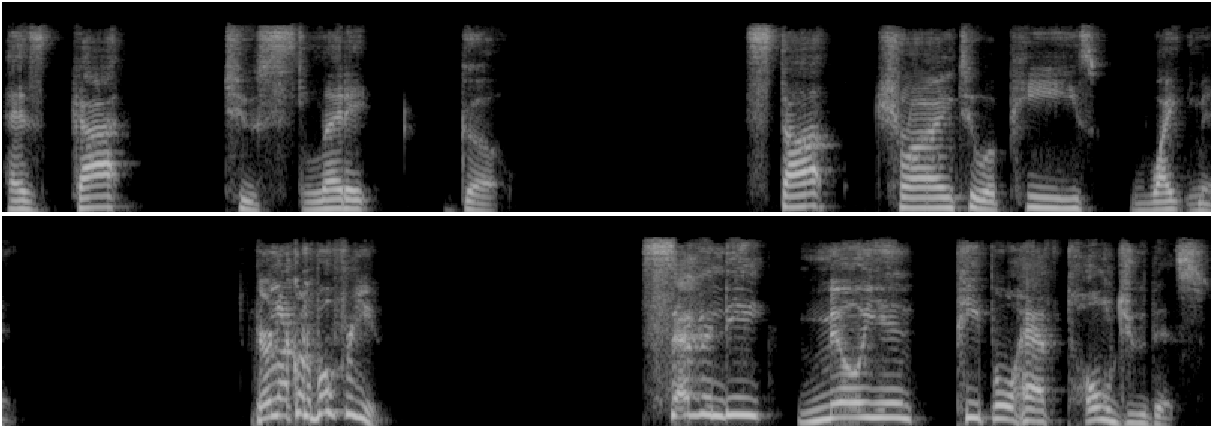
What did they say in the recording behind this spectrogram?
has got to let it go. Stop trying to appease white men. They're not going to vote for you. 70 million people have told you this.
